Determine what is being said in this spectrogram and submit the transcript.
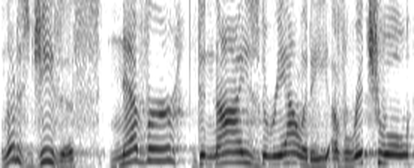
Notice Jesus never denies the reality of ritual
